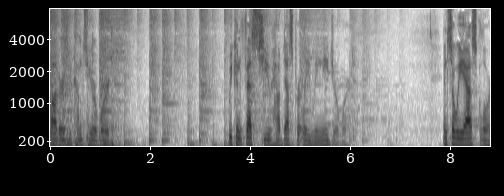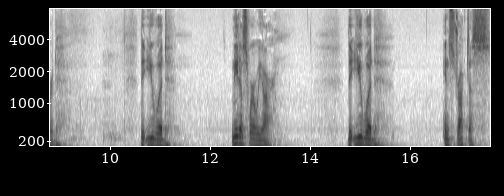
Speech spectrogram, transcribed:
Father, as we come to your word, we confess to you how desperately we need your word. And so we ask, Lord, that you would meet us where we are, that you would instruct us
